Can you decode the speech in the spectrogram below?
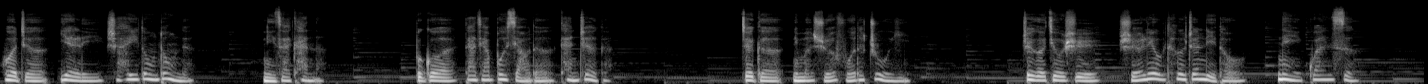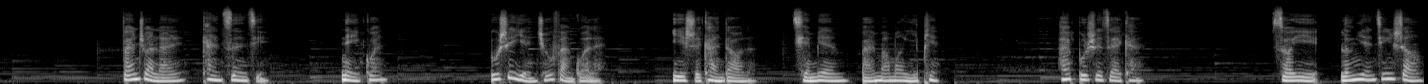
或者夜里是黑洞洞的，你在看呢。不过大家不晓得看这个，这个你们学佛的注意，这个就是十六特征里头内观色。反转来看自己，内观，不是眼球反过来，一时看到了前面白茫茫一片，还不是在看。所以《楞严经》上，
